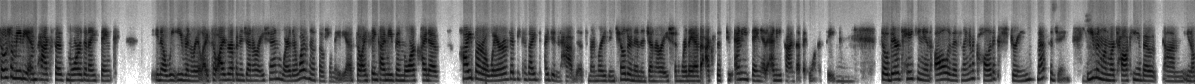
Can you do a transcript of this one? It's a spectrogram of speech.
Social media impacts us more than i think you know we even realize. So i grew up in a generation where there was no social media. So i think i'm even more kind of hyper aware of it because I, I didn't have this and I'm raising children in a generation where they have access to anything at any time that they want to see. Mm. So they're taking in all of this, and I'm going to call it extreme messaging. Yeah. Even when we're talking about, um, you know,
